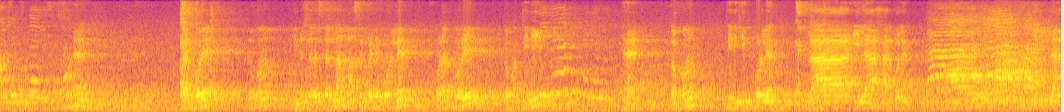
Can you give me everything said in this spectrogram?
অসুস্থ হয়ে হ্যাঁ তারপরে যখন ইউনুস আলাহ সাল্লাম মাছের পেটে পড়লেন পড়ার পরে তখন তিনি হ্যাঁ তখন তিনি কি করলেন লা ইলাহা বলেন। ইল্লা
